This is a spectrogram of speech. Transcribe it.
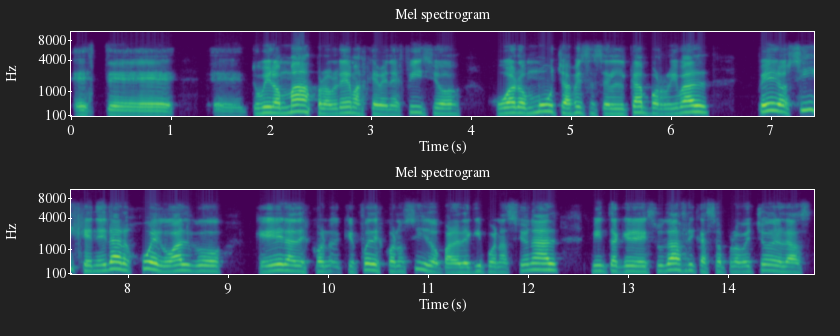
este, eh, tuvieron más problemas que beneficios, jugaron muchas veces en el campo rival pero sin generar juego, algo que, era que fue desconocido para el equipo nacional, mientras que Sudáfrica se aprovechó de las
